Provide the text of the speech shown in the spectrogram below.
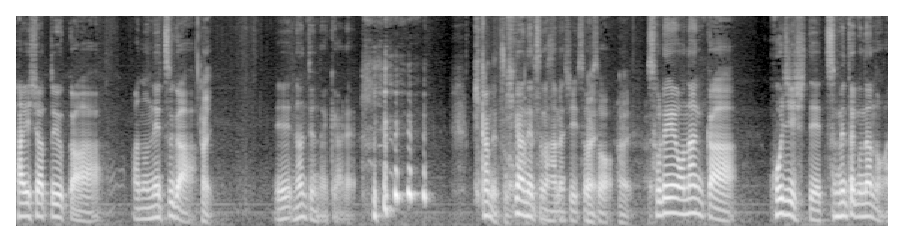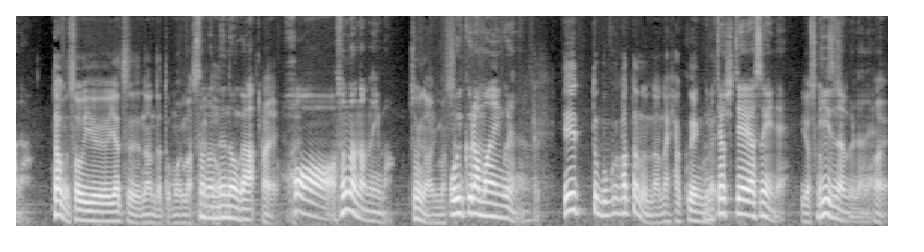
代謝というかあの熱が、はい、えなんて言うんだっけあれ。気化熱の気化熱の話。そうそう、はい。はい、それをなんか保持して冷たくなるのかな多分そういうやつなんだと思いますその布が。はい、はあそんなんなの今。そういうのありますおいくら万円ぐらいなのえー、っと僕が買ったの700円ぐらいめちゃくちゃ安いね。リーズナブルだね、はい、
